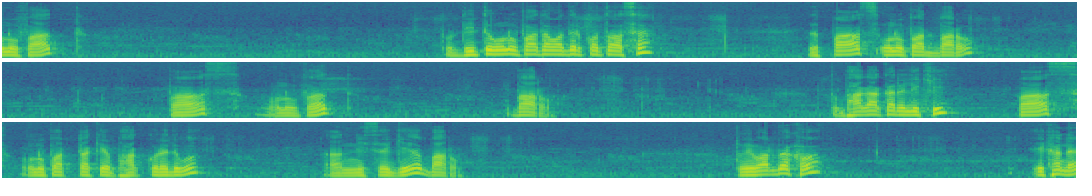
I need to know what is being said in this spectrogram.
অনুপাত। তো দ্বিতীয় অনুপাত আমাদের কত আছে? পাঁচ অনুপাত বারো। পাঁচ অনুপাত বারো। তো ভাগ আকারে লিখি, পাঁচ অনুপাতটাকে ভাগ করে দেব আর নিচে গিয়ে বারো। তো এবার দেখো, এখানে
